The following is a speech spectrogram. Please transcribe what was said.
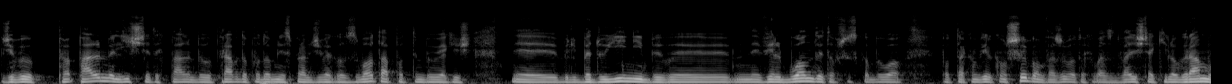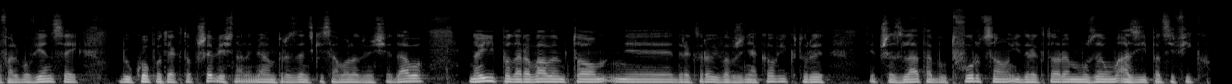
gdzie były palmy, liście tych palm były prawdopodobnie z prawdziwego złota, pod tym były jakieś, byli beduini, były wielbłądy, to wszystko było pod taką wielką szybą, ważyło to chyba z 20 kg albo więcej. Był kłopot jak to przewieźć, no ale miałem prezydencki samolot, więc się dało. No i podarowałem to dyrektorowi Wawrzyniakowi, który przez lata był twórcą i dyrektorem Muzeum Azji i Pacyfiku.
